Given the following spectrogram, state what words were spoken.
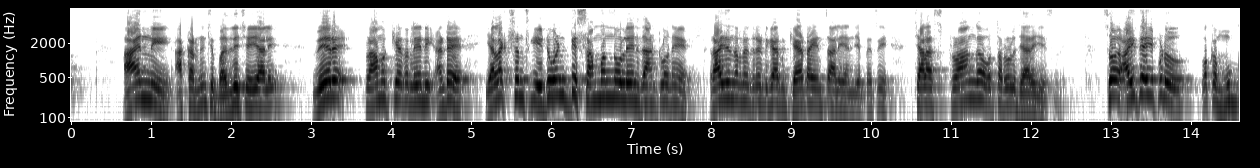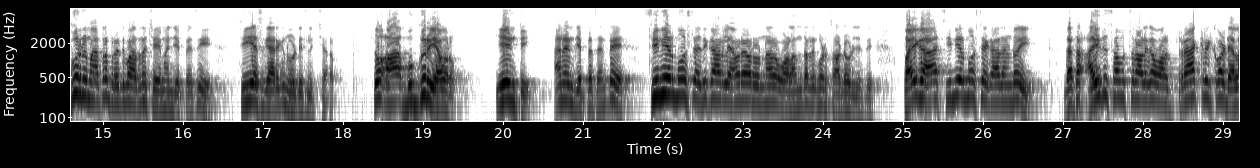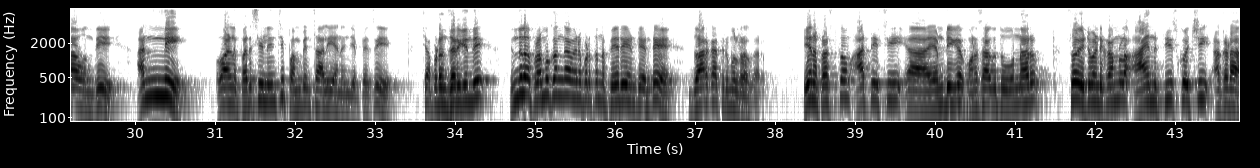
ఆయన్ని అక్కడి నుంచి బదిలీ చేయాలి. వేరే ప్రాముఖ్యత లేని అంటే ఎలక్షన్స్కి ఎటువంటి సంబంధం లేని దాంట్లోనే రాజేంద్రనాథ్ రెడ్డి గారిని కేటాయించాలి అని చెప్పేసి చాలా స్ట్రాంగ్గా ఉత్తర్వులు జారీ చేసింది. సో అయితే ఇప్పుడు ఒక ముగ్గురిని మాత్రం ప్రతిపాదన చేయమని చెప్పేసి సిఎస్ గారికి నోటీసులు ఇచ్చారు. సో ఆ ముగ్గురు ఎవరు? ఏంటి? అని అని చెప్పేసి అంటే సీనియర్ మోస్ట్ అధికారులు ఎవరెవరు ఉన్నారో వాళ్ళందరినీ కూడా సార్ట్అవుట్ చేసి పైగా సీనియర్ మోస్టే కాదండోయ్ గత ఐదు సంవత్సరాలుగా వాళ్ళ ట్రాక్ రికార్డ్ ఎలా ఉంది? అన్నీ వాళ్ళని పరిశీలించి పంపించాలి అని చెప్పేసి చెప్పడం జరిగింది. ఇందులో ప్రముఖంగా వినపడుతున్న పేరు ఏంటి అంటే ద్వారకా తిరుమలరావు గారు. ఈయన ప్రస్తుతం ఆర్టీసీ ఎండీగా కొనసాగుతూ ఉన్నారు. సో ఇటువంటి క్రమంలో ఆయన్ని తీసుకొచ్చి అక్కడ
